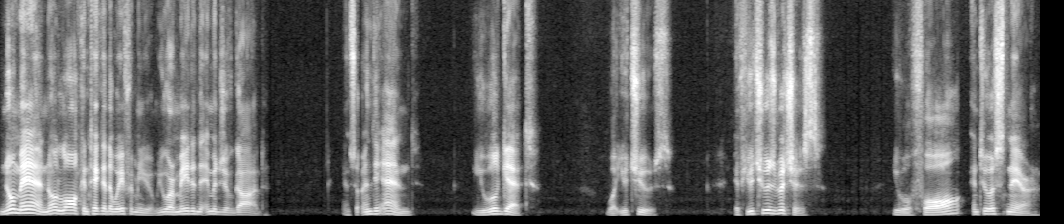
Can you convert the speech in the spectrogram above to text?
no man, no law can take that away from you. You are made in the image of God. And so, in the end, you will get what you choose. If you choose riches, you will fall into a snare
